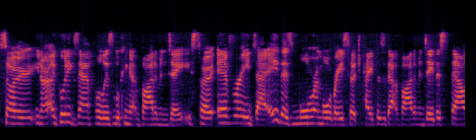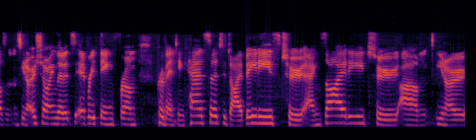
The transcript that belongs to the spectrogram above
So, you know, a good example is looking at vitamin D. So, every day there's more and more research papers about vitamin D. There's thousands, you know, showing that it's everything from preventing cancer to diabetes to anxiety to, um, you know,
